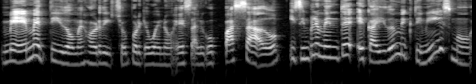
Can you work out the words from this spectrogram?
me he metido, mejor dicho, porque bueno, es algo pasado y simplemente he caído en victimismo.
